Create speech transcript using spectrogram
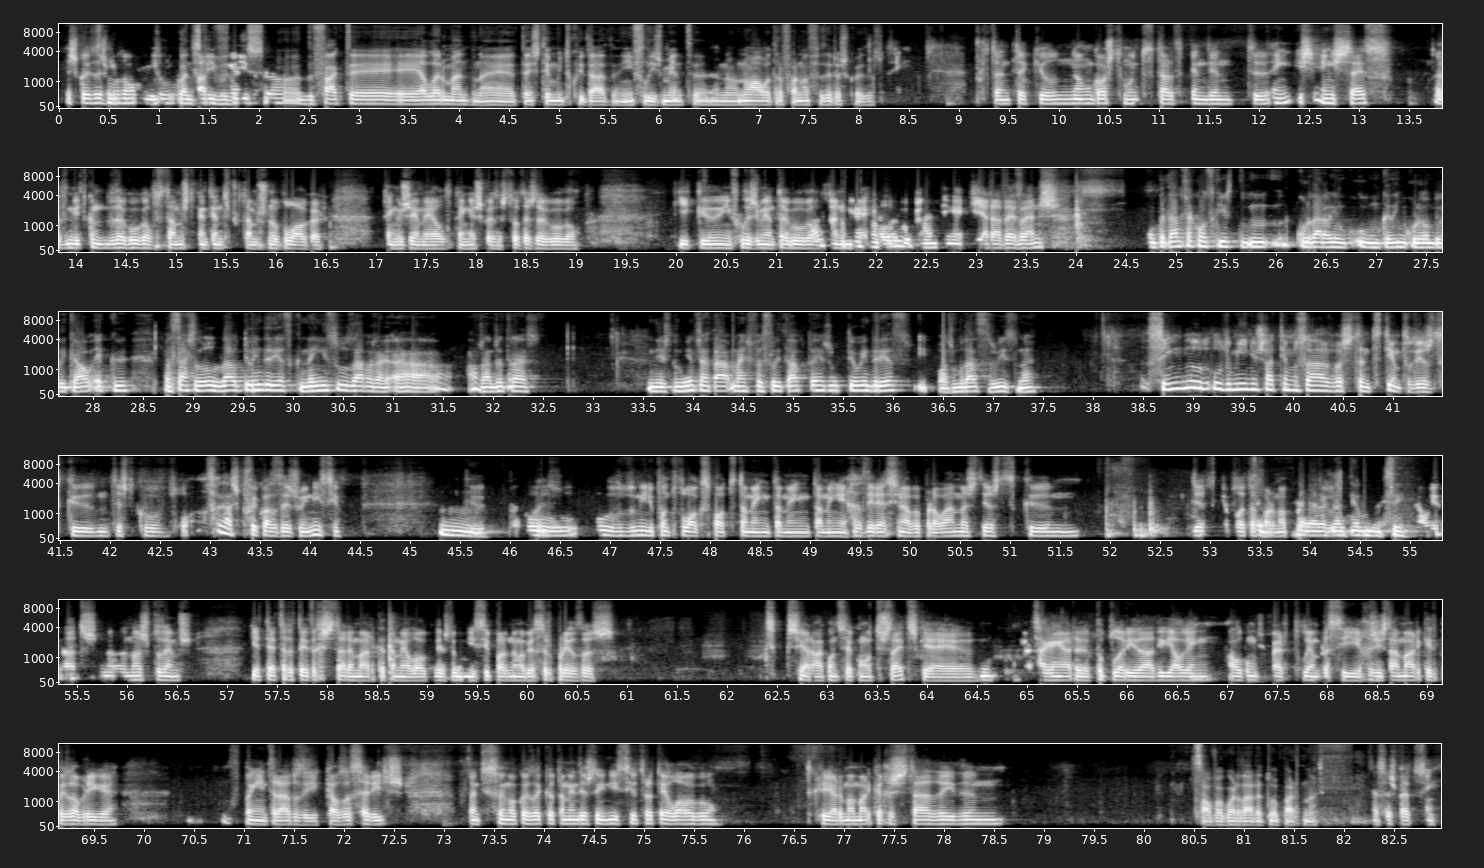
as coisas Sim, mudam muito. Quando se vive disso, de facto é, é, alarmante, não é? Tens de ter muito cuidado, infelizmente não, não há outra forma de fazer as coisas. Sim. Portanto, é que eu não gosto muito de estar dependente em, em excesso admito que da Google estamos dependentes porque estamos no Blogger, tem o Gmail, tem as coisas todas da Google e que infelizmente a Google já não é aquela Google que tinha que era há 10 anos. Entretanto, já conseguiste cortar ali um, um bocadinho o cordão umbilical, é que passaste a usar o teu endereço, que nem isso usavas há, há uns anos atrás. Neste momento já está mais facilitado porque tens o teu endereço e podes mudar de serviço, não é? Sim, o, o, domínio já temos há bastante tempo, desde que, desde que o, acho que foi quase desde o início. Hum, o, o domínio.blogspot também, também, também é redirecionável para lá, mas desde que, desde que a plataforma sim, finalidades nós pusemos. E até tratei de registrar a marca também logo desde o início para não haver surpresas que chegaram a acontecer com outros sites, que é começa a ganhar popularidade e alguém, algum esperto lembra-se e registra a marca e depois obriga, põe entraves e causa sarilhos. Portanto, isso foi uma coisa que eu também desde o início tratei logo de criar uma marca registada e de salvaguardar a tua parte, não é? Nesse aspecto, sim.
